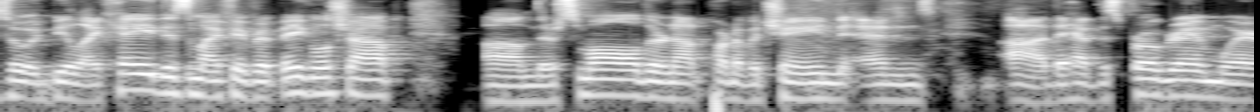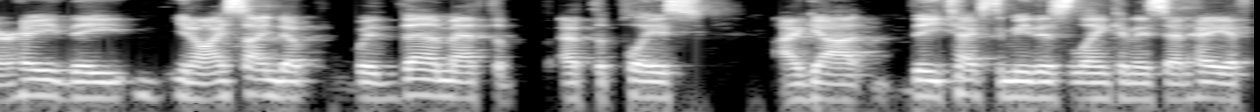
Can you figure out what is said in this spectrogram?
So it would be like, Hey, this is my favorite bagel shop. Um, they're small, they're not part of a chain, and uh, they have this program where, hey, they, you know, I signed up with them at the at the place. I got they texted me this link and they said, hey, if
